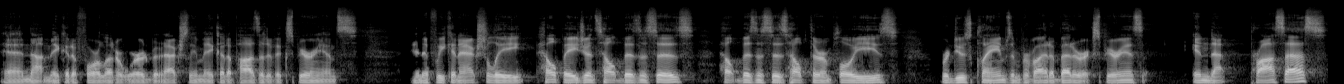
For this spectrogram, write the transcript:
and not make it a four-letter word, but actually make it a positive experience. And if we can actually help agents, help businesses, help businesses help their employees, reduce claims, and provide a better experience in that process,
